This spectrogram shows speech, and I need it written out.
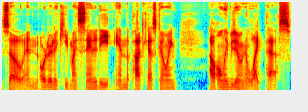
So, in order to keep my sanity and the podcast going, I'll only be doing a light pass.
